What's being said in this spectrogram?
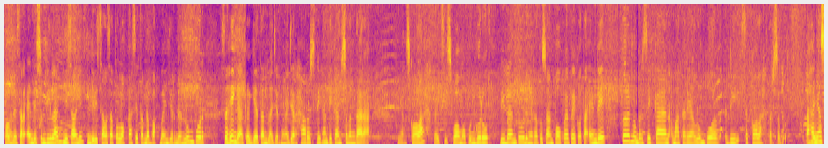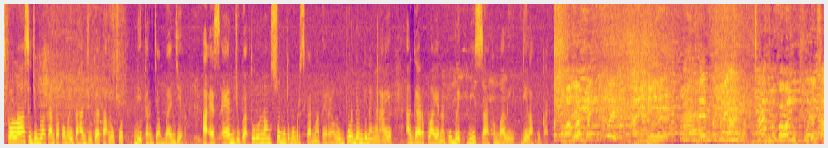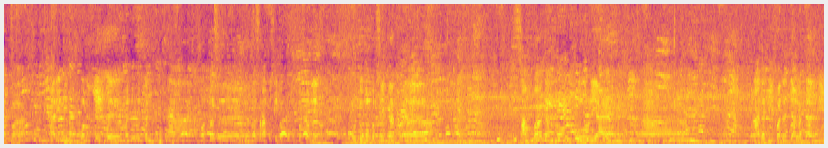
Sekolah Dasar ND 9 misalnya menjadi salah satu lokasi terdampak banjir dan lumpur sehingga kegiatan belajar mengajar harus dihentikan sementara. Pihak sekolah, baik siswa maupun guru, dibantu dengan ratusan Pol PP Kota ND turut membersihkan material lumpur di sekolah tersebut. Tak hanya sekolah, sejumlah kantor pemerintahan juga tak luput diterjang banjir. ASN juga turun langsung untuk membersihkan material lumpur dan genangan air agar pelayanan publik bisa kembali dilakukan. Hari ini membawa lumpur dan sampah. Hari ini Pol PP menurunkan uh, kota sejumlah 150 personil untuk membersihkan uh, sampah dan lumpur yang uh, berada di badan jalan dan di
